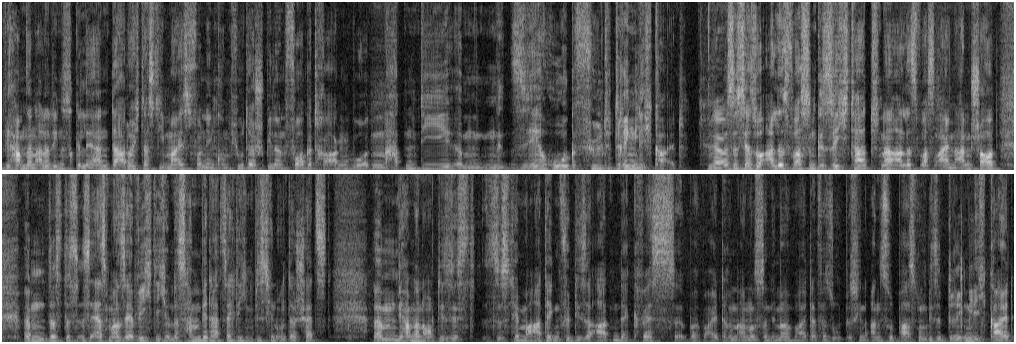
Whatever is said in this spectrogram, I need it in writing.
wir haben dann allerdings gelernt, dadurch, dass die meist von den Computerspielern vorgetragen wurden, hatten die ähm, eine sehr hohe gefühlte Dringlichkeit. Ja. Das ist ja so alles, was ein Gesicht hat, ne, alles, was einen anschaut, ähm, das, das ist erstmal sehr wichtig und das haben wir tatsächlich ein bisschen unterschätzt. Ähm, wir haben dann auch diese Syst- Systematiken für diese Arten der Quests äh, bei weiteren Annos dann immer weiter versucht, ein bisschen anzupassen, um diese Dringlichkeit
